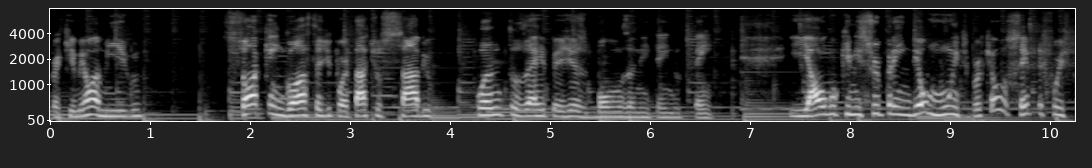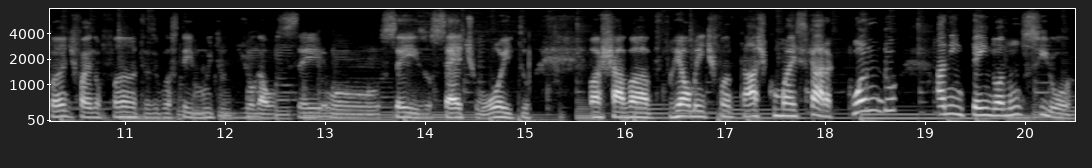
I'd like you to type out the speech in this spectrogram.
Porque, meu amigo, só quem gosta de portátil sabe quantos RPGs bons a Nintendo tem. E algo que me surpreendeu muito, porque eu sempre fui fã de Final Fantasy, gostei muito de jogar o 6, o, 6, o 7, o 8. Eu achava realmente fantástico, mas, cara, quando a Nintendo anunciou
